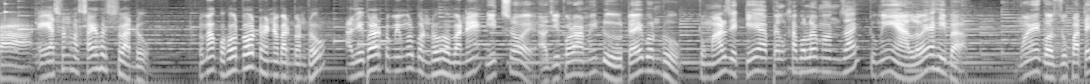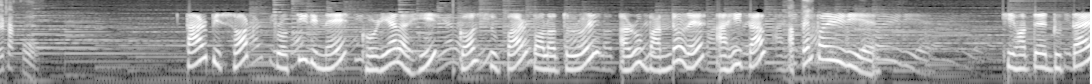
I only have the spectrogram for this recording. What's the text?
বা এয়াচোন সঁচাই সুস্বাদু। তোমাক বহুত বহুত ধন্যবাদ বন্ধু। আজিৰ পৰা তুমি মোৰ বন্ধু হ'বানে? নিশ্চয় আজিৰ পৰা আমি দুয়োটাই বন্ধু। তোমাৰ যেতিয়াই আপেল খাবলৈ মন যায় তুমি ইয়ালৈ আহিবা। মই এই গছজোপাতেই থাকোঁ। তাৰ পিছত প্ৰতিদিনে ঘৰিয়াল আহি গছজোপাৰ তলত ৰৈ আৰু বান্দৰে আহি তাক আপেল পাৰি দিয়ে। সিহঁতে দুটাই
